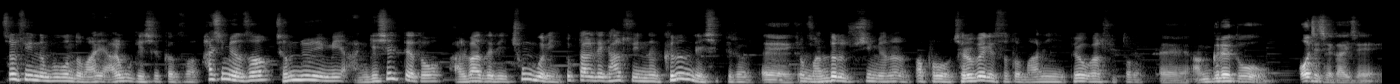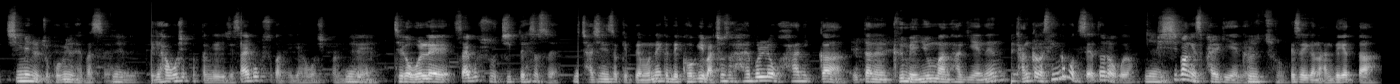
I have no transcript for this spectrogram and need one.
쓸 수 있는 부분도 많이 알고 계실 것서 하시면서 점주님이 안 계실 때도 알바들이 충분히 뚝달되게 할 수 있는 그런 레시피를 네, 좀 그렇죠. 만들어 주시면은 앞으로 제로백에서도 많이 배워갈 수 있도록 네, 안 그래도 어제 제가 이제 신메뉴를 좀 고민을 해봤어요. 네. 되게 하고 싶었던 게 이제 쌀국수가 되게 하고 싶었는데 네. 제가 원래 쌀국수 집도 했었어요. 자신 있었기 때문에 근데 거기 맞춰서 해보려고 하니까 일단은 그 메뉴만 하기에는 단가가 생각보다 세더라고요. 네. PC방에서 팔기에는. 그렇죠. 그래서 이건 안 되겠다.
